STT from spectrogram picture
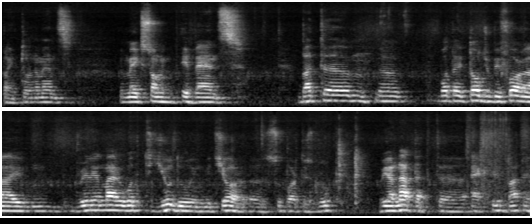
Play tournaments, make some events, but um, uh, what I told you before, I really admire what you doing with your uh, supporters group. We are not that uh, active, but I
